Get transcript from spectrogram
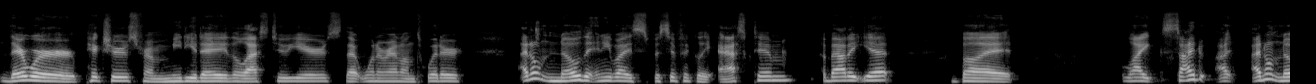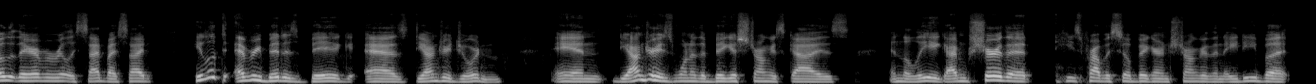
There were pictures from Media Day the last two years that went around on Twitter. I don't know that anybody specifically asked him about it yet, but like side, I, I don't know that they're ever really side by side. He looked every bit as big as DeAndre Jordan and DeAndre is one of the biggest, strongest guys in the league. I'm sure that he's probably still bigger and stronger than AD, but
